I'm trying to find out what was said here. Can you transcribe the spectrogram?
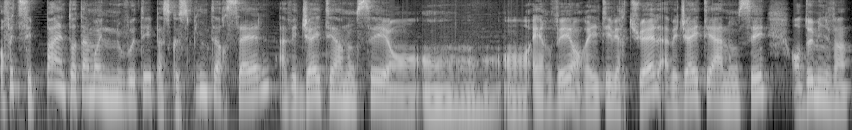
en fait, c'est pas totalement une nouveauté parce que Splinter Cell avait déjà été annoncé en, en, en RV, en réalité virtuelle, avait déjà été annoncé en 2020.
